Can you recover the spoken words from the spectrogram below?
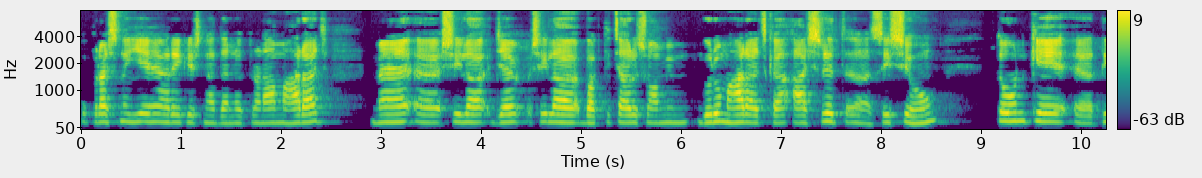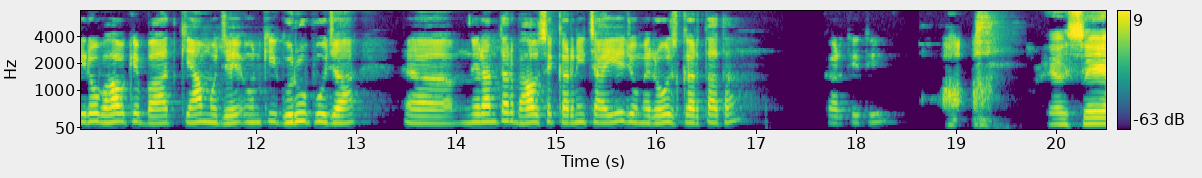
तो प्रश्न ये है हरे कृष्णा धन्य प्रणाम महाराज। मैं शिला जय शिला भक्ति चारू स्वामी गुरु महाराज का आश्रित शिष्य हूँ। तो उनके तिरुभाव के बाद क्या मुझे उनकी गुरु पूजा निरंतर भाव से करनी चाहिए जो मैं रोज करता था? करती थी। ऐसे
